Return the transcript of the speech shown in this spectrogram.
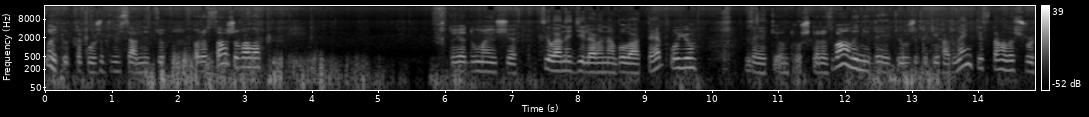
Ну і тут також вівсяницю порозсаджувала. То я думаю, що ціла неділя вона була теплою. Деякі он трошки розвалені, деякі вже такі гарненькі стали, щось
